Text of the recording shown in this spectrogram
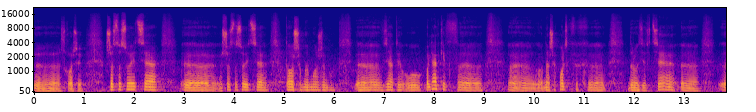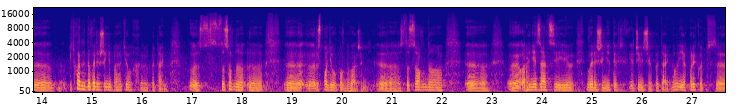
е, схожі. Що стосується, е, що стосується того, що ми можемо е, взяти у поляків, е, е, у наших польських е, друзів, це е, е, підходить до вирішення багатьох е, питань Е, стосовно е, е, розподілу повноважень, е, стосовно е, е, організації вирішення тих чи інших питань. Ну, як приклад, е,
